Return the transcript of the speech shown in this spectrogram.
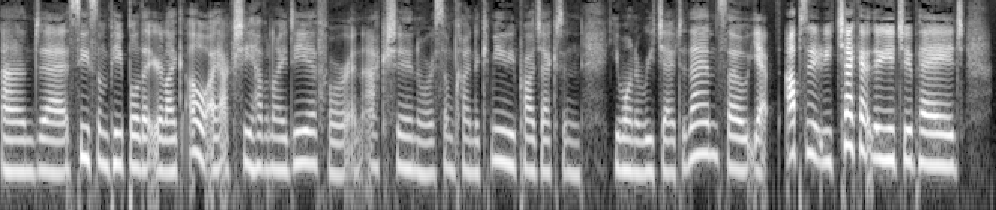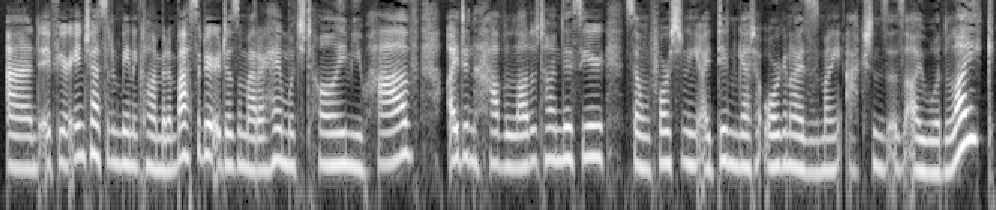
and uh, see some people that you're like, oh, I actually have an idea for an action or some kind of community project, and you want to reach out to them. So yeah, absolutely check out their YouTube page and if you're interested in being a climate ambassador, it doesn't matter how much time you have. I didn't have a lot of time this year, so unfortunately, I didn't get to organise as many actions as I would like.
